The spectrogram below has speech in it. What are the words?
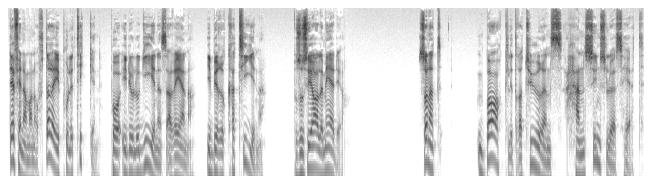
det finner man oftere i politikken, på ideologienes arena, i byråkratiene, på sosiale medier. Sånn at bak litteraturens hensynsløshet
